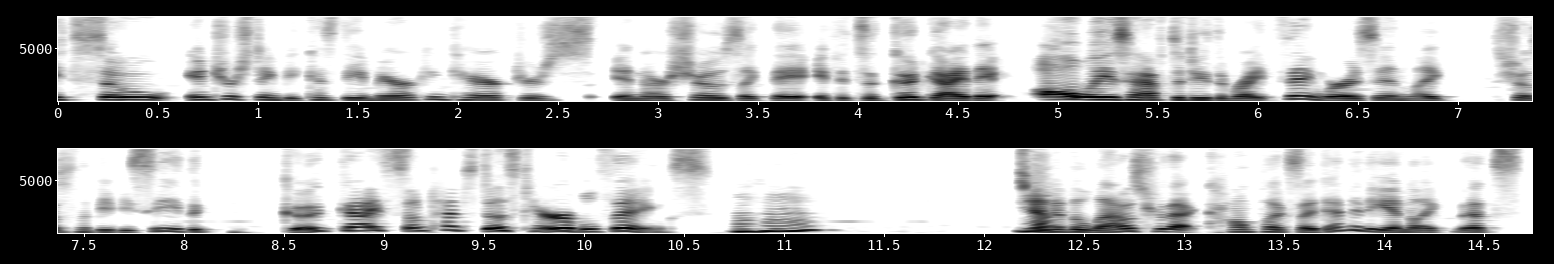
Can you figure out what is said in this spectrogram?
it's so interesting because the American characters in our shows, like they, if it's a good guy, they always have to do the right thing. Whereas in like shows on the BBC, the good guy sometimes does terrible things. Mm-hmm. Yeah. And it allows for that complex identity. And like that's,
